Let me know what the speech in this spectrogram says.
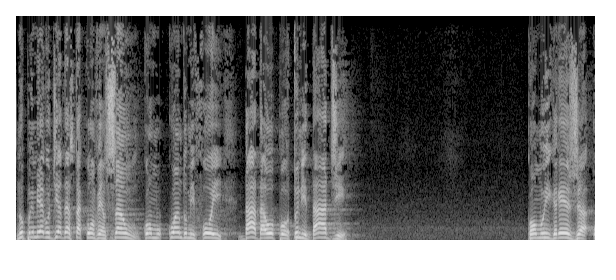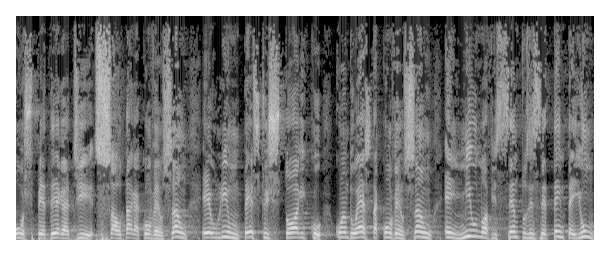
no primeiro dia desta convenção, como quando me foi dada a oportunidade como igreja hospedeira de saudar a convenção, eu li um texto histórico quando esta convenção, em 1971,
